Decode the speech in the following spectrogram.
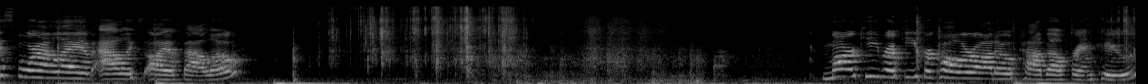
Canvas for LA of Alex Iafallo. Marquee rookie for Colorado, Pavel Francouz.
